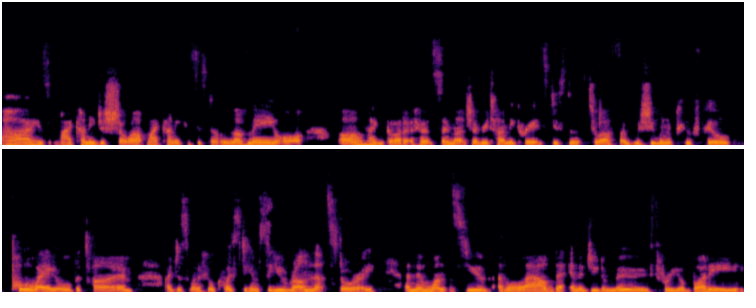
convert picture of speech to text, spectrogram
Oh, he's, why can't he just show up? Why can't he consistently love me? Or, oh my God, it hurts so much every time he creates distance to us. I wish he wouldn't feel pull away all the time. I just want to feel close to him. So you run that story. And then once you've allowed that energy to move through your body,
